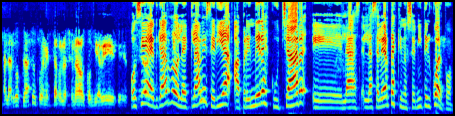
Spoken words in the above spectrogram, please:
a largo plazo pueden estar relacionados con diabetes. O sea, Edgardo, la clave sería aprender a escuchar eh, las, las alertas que nos emite el cuerpo.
